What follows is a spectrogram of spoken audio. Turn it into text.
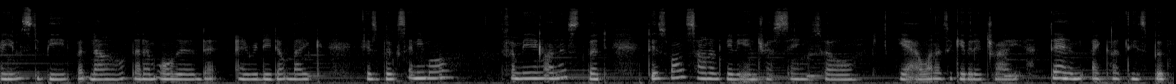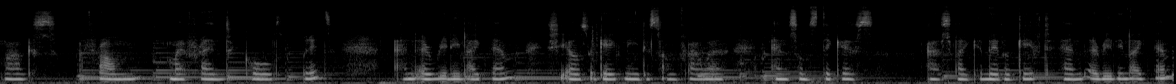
I used to be, but now that I'm older, that I really don't like his books anymore, if I'm being honest. But this one sounded really interesting, so yeah, I wanted to give it a try. Then I got these bookmarks from my friend called Britt, and I really like them. She also gave me the sunflower and some stickers as like a little gift, and I really like them.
